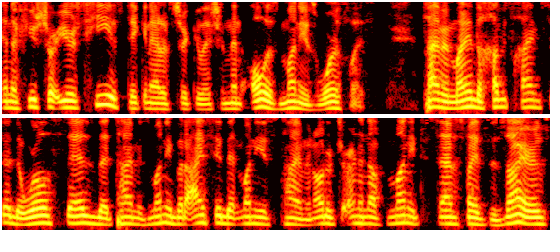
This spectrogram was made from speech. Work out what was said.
In a few short years, he is taken out of circulation, then all his money is worthless. Time and money, the Chafetz Chaim said, the world says that time is money, but I say that money is time. In order to earn enough money to satisfy his desires,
